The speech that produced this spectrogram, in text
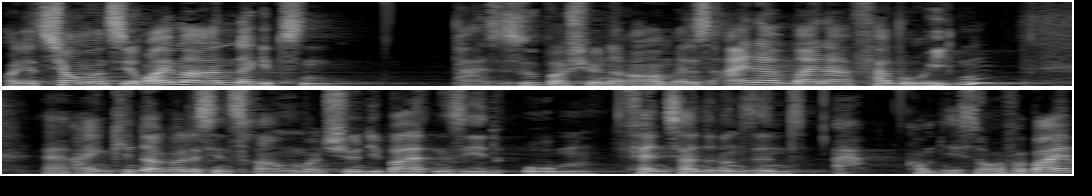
Und jetzt schauen wir uns die Räume an. Da gibt es ein paar super schöne Räume. Das ist einer meiner Favoriten. Äh, ein Kindergottesdienstraum, wo man schön die Balken sieht, oben Fenster drin sind. Ah, kommt nächste Woche vorbei.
